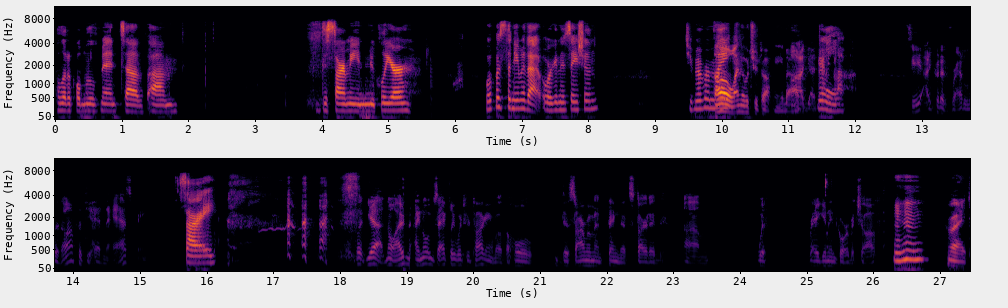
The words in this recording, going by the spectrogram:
political movement of um, disarming nuclear. What was the name of that organization? Do you remember, Mike? Oh, I know what you're talking Uh, about. yeah, Yeah. See, I could have rattled it off if you hadn't asked me. Sorry. But yeah, no, I I know exactly what you're talking about. The whole disarmament thing that started um, with Reagan and Gorbachev, hmm Right.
